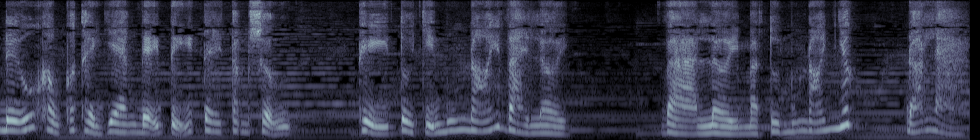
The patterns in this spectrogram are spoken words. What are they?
Nếu không có thời gian để tỉ tê tâm sự, thì tôi chỉ muốn nói vài lời. Và lời mà tôi muốn nói nhất đó là,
